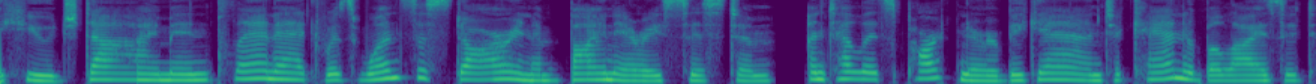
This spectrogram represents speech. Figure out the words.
huge diamond planet was once a star in a binary system until its partner began to cannibalize it.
